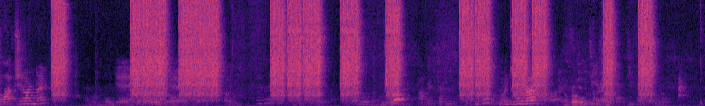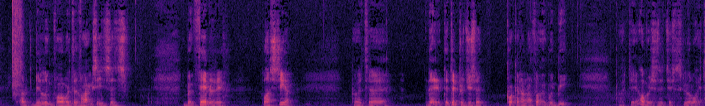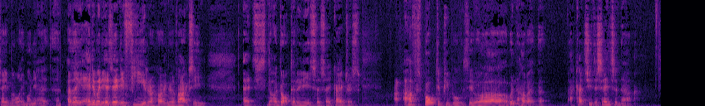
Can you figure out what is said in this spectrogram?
Relax your arm down. Oh. Okay, want to hold that? No problem. I've been looking forward to the vaccine since about February last year. But uh, they, they did produce it quicker than I thought it would be. Obviously, they just threw a lot of time and a lot of money at it. And I think anybody has any fear of having the vaccine, it's not a doctor, it is a psychiatrist. I, I've spoke to people who say, oh, I wouldn't have it, but I can't see the sense in that.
